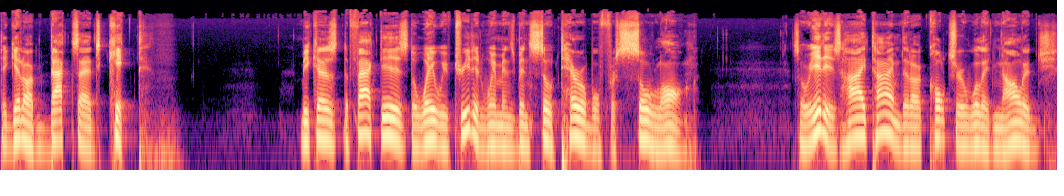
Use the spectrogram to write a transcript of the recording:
to get our backsides kicked. Because the fact is, the way we've treated women has been so terrible for so long. So it is high time that our culture will acknowledge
